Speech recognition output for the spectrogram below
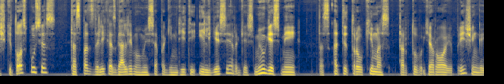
Iš kitos pusės tas pats dalykas gali mumise pagimdyti ilgesį ir gesmių gesmiai, tas atitraukimas tarptų herojų priešingai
